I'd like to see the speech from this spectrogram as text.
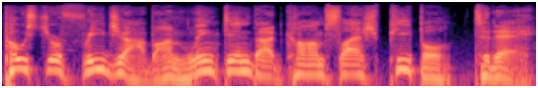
Post your free job on linkedin.com/people slash people today.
